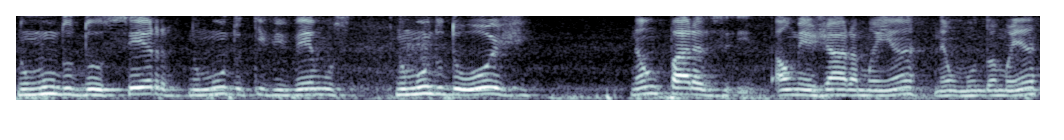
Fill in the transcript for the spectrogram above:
no mundo do ser, no mundo que vivemos, no mundo do hoje, não para almejar amanhã, né, o mundo do amanhã,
